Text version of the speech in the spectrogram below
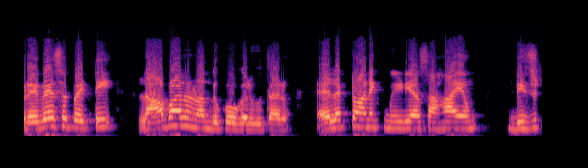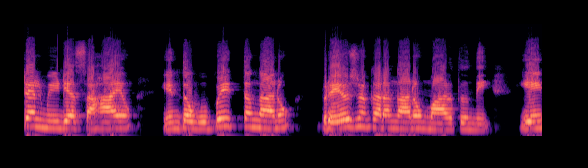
ప్రవేశపెట్టి లాభాలను అందుకోగలుగుతారు. ఎలక్ట్రానిక్ మీడియా సహాయం డిజిటల్ మీడియా సహాయం ఎంతో ఉపయుక్తంగాను ప్రయోజనకరంగాను మారుతుంది. ఏం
